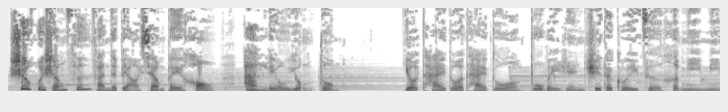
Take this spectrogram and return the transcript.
社会上纷繁的表象背后，暗流涌动，有太多太多不为人知的规则和秘密。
